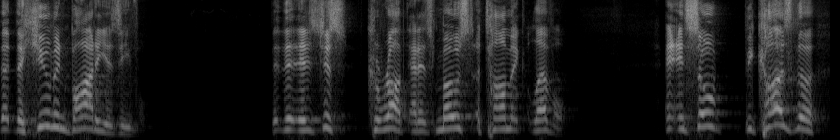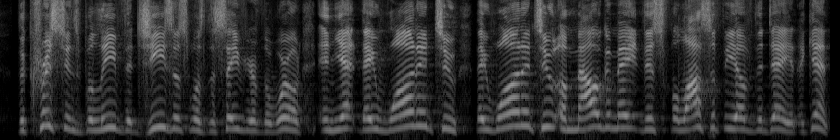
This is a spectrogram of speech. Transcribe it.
that the human body is evil. That it's just corrupt at its most atomic level. And so, because the the Christians believed that Jesus was the savior of the world and yet they wanted to they wanted to amalgamate this philosophy of the day and again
